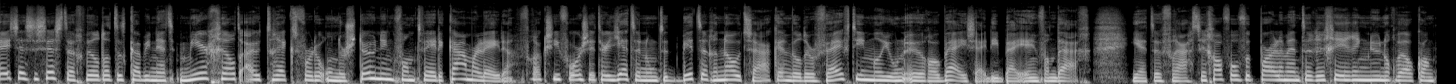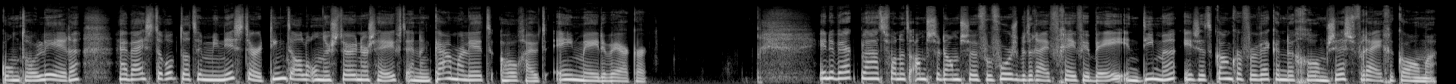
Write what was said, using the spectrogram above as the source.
D66 wil dat het kabinet meer geld uittrekt voor de ondersteuning van Tweede Kamerleden. Fractievoorzitter Jette noemt het bittere noodzaak en wil er 15 miljoen euro bij, zei hij bij een Vandaag. Jette vraagt zich af of het parlement de regering nu nog wel kan controleren. Hij wijst erop dat een minister tientallen ondersteuners heeft en een Kamerlid hooguit één medewerker. In de werkplaats van het Amsterdamse vervoersbedrijf GVB in Diemen is het kankerverwekkende chroom 6 vrijgekomen.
